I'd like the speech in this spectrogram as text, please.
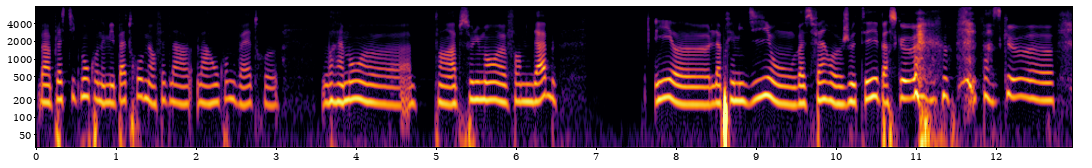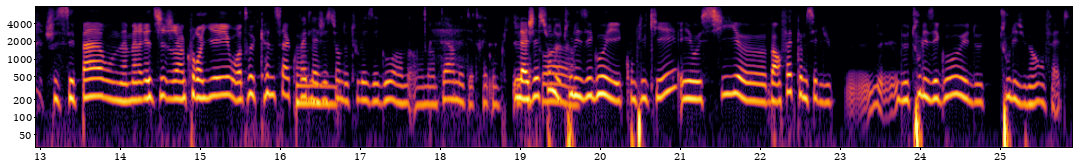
bah, plastiquement qu'on n'aimait pas trop, mais en fait, la, la rencontre va être vraiment absolument formidable. Et euh, l'après-midi, on va se faire euh, jeter parce que, parce que euh, je sais pas, on a mal rédigé un courrier ou un truc comme ça. En fait, la gestion de tous les égaux en, interne était très compliquée. La gestion de tous les égaux est compliquée. Et aussi, bah, en fait, comme c'est de, de, tous les égaux et de tous les humains, en fait.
